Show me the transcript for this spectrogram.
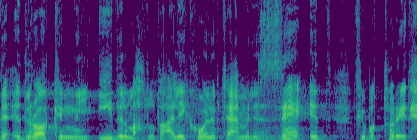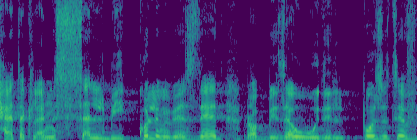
ده إدراك إن الإيد المحطوطة عليك هو اللي بتعمل الزائد في بطارية حياتك لأن السلبي كل ما بيزداد رب يزود البوزيتيف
